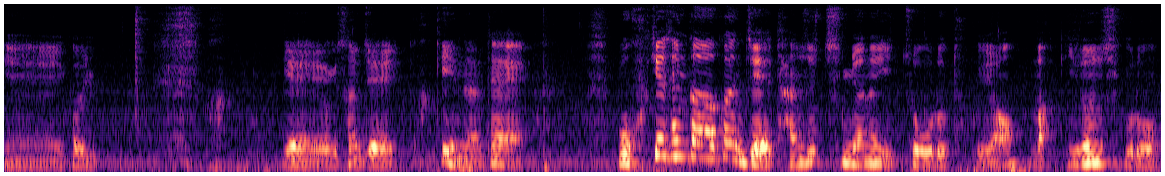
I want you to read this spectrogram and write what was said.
예, 이걸 예, 여기서 이제 흙이 있는데 뭐 흙의 생각은 이제 단수 치면은 이쪽으로 두고요. 막 이런 식으로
